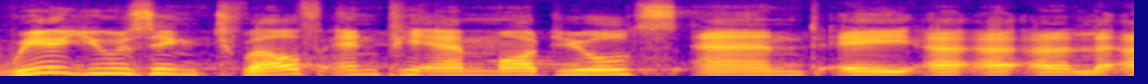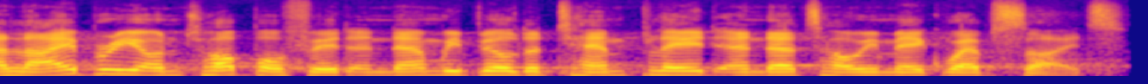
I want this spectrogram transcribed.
We're using 12 NPM modules and a, a, a, a library on top of it, and then we build a template, and that's how we make websites.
